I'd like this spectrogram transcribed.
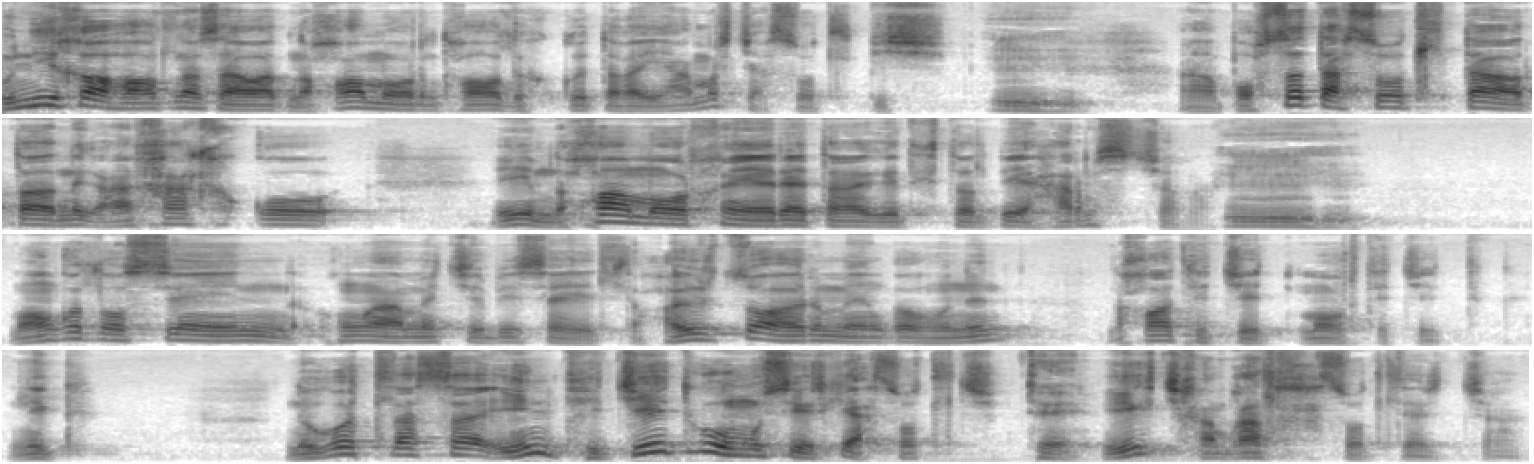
Хүнийхээ хоолноос аваад нохоо мууранд хоол өгөх гээд байгаа ямар ч асуудал биш. А бусад асуудалтай одоо нэг анхаарахгүй ийм нохоо муурхан яриад байгаа гэдэгт бол би харамсаж байгаа. Монгол улсын энэ хүн амын чи би сая хэллээ. 220 мянган хүн нь нохоо тижээд муур тижээдэг. Нэг нөгөө талаасаа энэ тижээдгүй хүмүүсийн эрхийн асуудал ч. Ийгч хамгаалах асуудал ярьж байгаа.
